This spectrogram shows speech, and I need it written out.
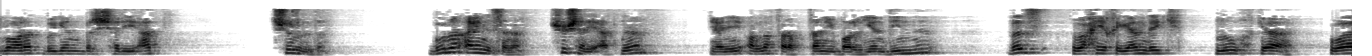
iborat bo'lgan bir shariat tushirildi buni aynisini shu shariatni ya'ni alloh tarafdan yuborilgan dinni biz vahiy qilgandek nuhga va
